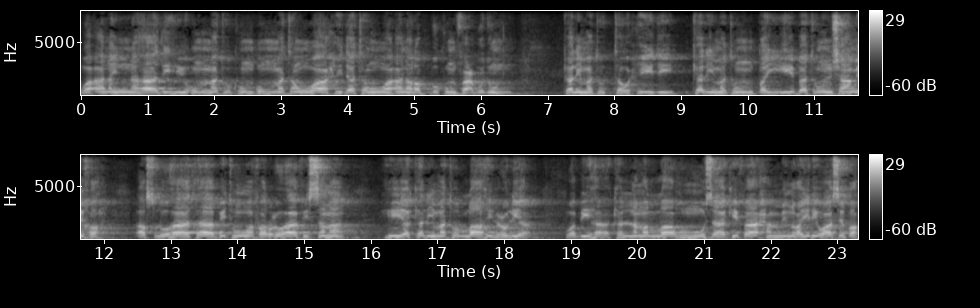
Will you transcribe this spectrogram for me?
وأنا إن هذه أمتكم أمة واحدة وأنا ربكم فاعبدون. كلمة التوحيد كلمة طيبة شامخة أصلها ثابت وفرعها في السماء هي كلمة الله العليا وبها كلم الله موسى كفاحا من غير واسطة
